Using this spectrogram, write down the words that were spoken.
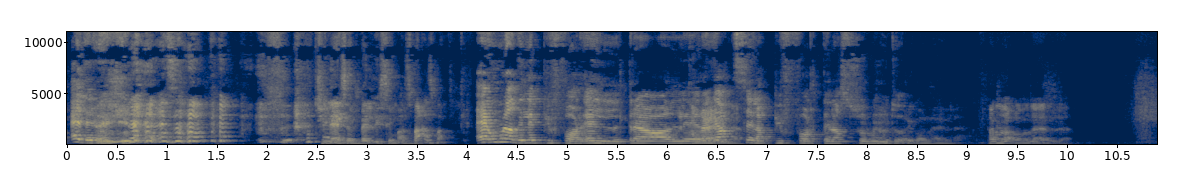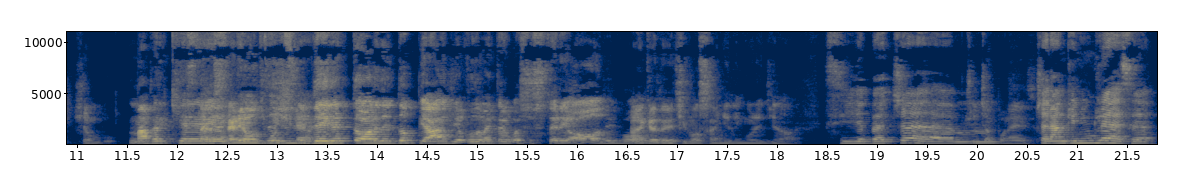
Ed era cinese. Cinese, bellissima. Sva, sva. È una delle più forti, è tra le ragazze la più forte in assoluto. Parlavo con lei. Shampoo. Ma perché stereotipo cinese. il direttore del doppiaggio ha voluto mettere questo stereotipo. Ah, credo che ci fosse anche in lingua originale. Sì, e beh, c'è... mm, in giapponese. C'era anche in inglese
